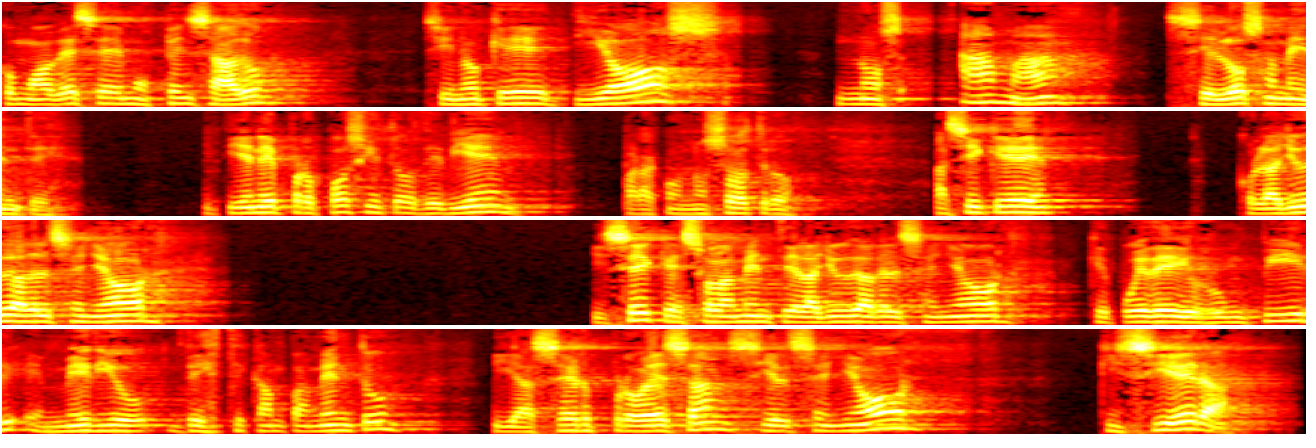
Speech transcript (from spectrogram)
como a veces hemos pensado, sino que Dios nos ama celosamente y tiene propósitos de bien para con nosotros. Así que, con la ayuda del Señor, y sé que es solamente la ayuda del Señor que puede irrumpir en medio de este campamento y hacer proeza, si el Señor quisiera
